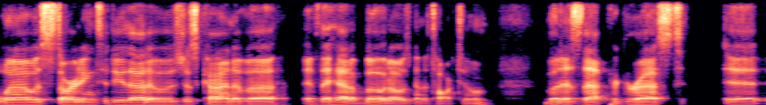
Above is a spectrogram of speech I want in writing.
when I was starting to do that, it was just kind of a if they had a boat, I was going to talk to them. But as that progressed, it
